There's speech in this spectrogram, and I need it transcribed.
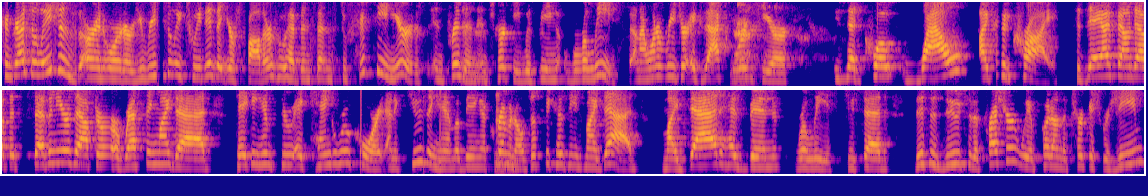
Congratulations are in order. You recently tweeted that your father, who had been sentenced to 15 years in prison mm-hmm. in Turkey, was being released. And I want to read your exact words here. You said, quote, wow, I could cry. Today I found out that seven years after arresting my dad, taking him through a kangaroo court and accusing him of being a criminal mm-hmm. just because he's my dad, my dad has been released. You said, this is due to the pressure we have put on the Turkish regime.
